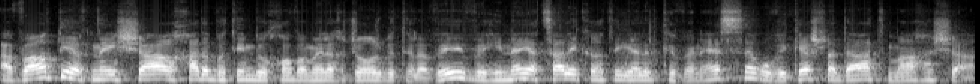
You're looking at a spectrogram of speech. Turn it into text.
עברתי על פני שער אחד הבתים ברחוב המלך ג'ורג' בתל אביב, והנה יצא לקראתי ילד כבן עשר, וביקש לדעת מה השעה.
